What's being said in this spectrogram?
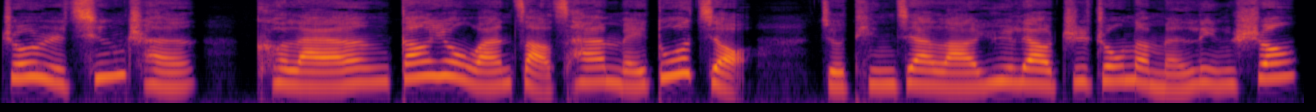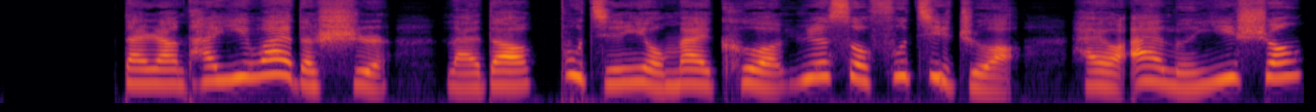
周日清晨，克莱恩刚用完早餐没多久，就听见了预料之中的门铃声。但让他意外的是，来的不仅有麦克约瑟夫记者，还有艾伦医生。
